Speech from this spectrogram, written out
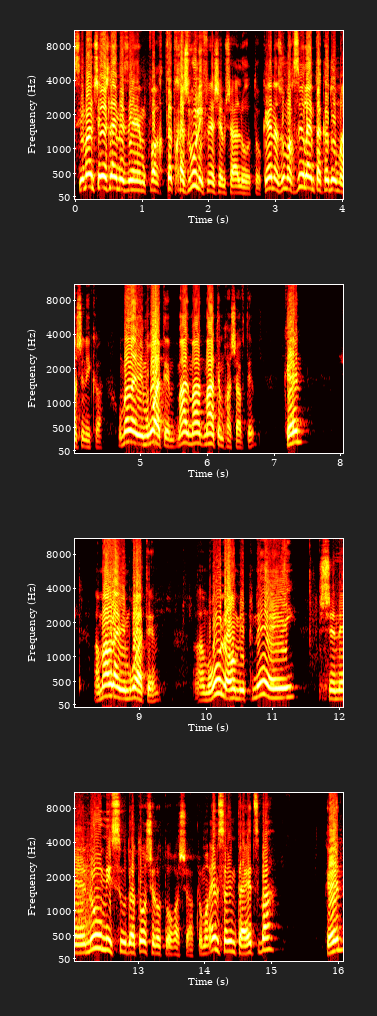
סימן שיש להם איזה, הם כבר קצת חשבו לפני שהם שאלו אותו, כן? אז הוא מחזיר להם את הכדור, מה שנקרא. הוא אומר להם, אמרו אתם, מה, מה, מה אתם חשבתם? כן? אמר להם, אמרו אתם. אמרו לו, מפני שנהנו מסעודתו של אותו רשע. כלומר, הם שמים את האצבע, כן?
